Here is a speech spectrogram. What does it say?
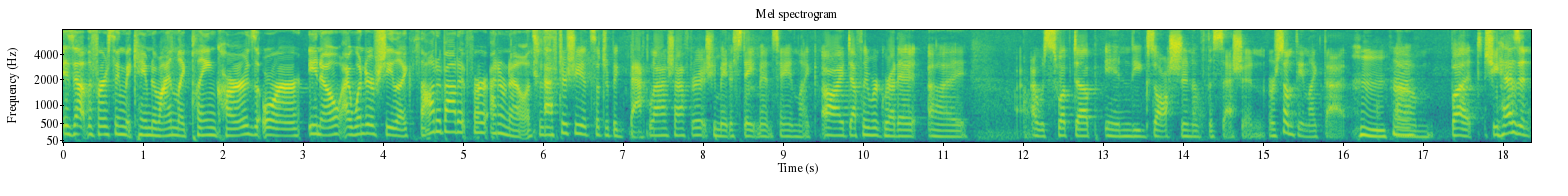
is that the first thing that came to mind like playing cards or you know i wonder if she like thought about it for i don't know it's just after she had such a big backlash after it, she made a statement saying like, "Oh, I definitely regret it. Uh, I was swept up in the exhaustion of the session, or something like that." Um, but she hasn't,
